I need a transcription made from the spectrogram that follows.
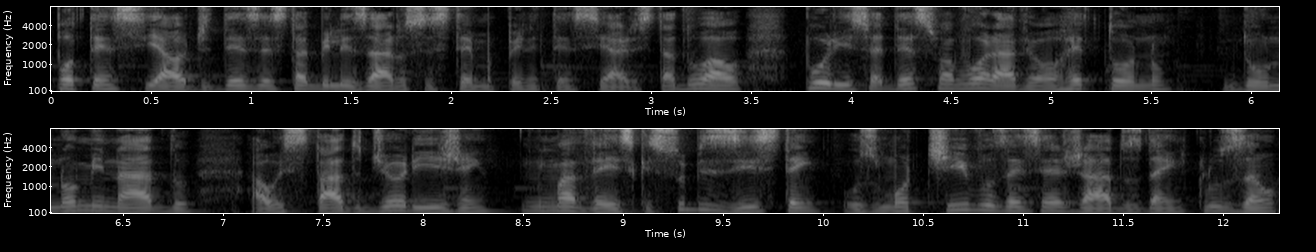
potencial de desestabilizar o sistema penitenciário estadual, por isso é desfavorável ao retorno do nominado ao estado de origem, uma vez que subsistem os motivos ensejados da inclusão,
